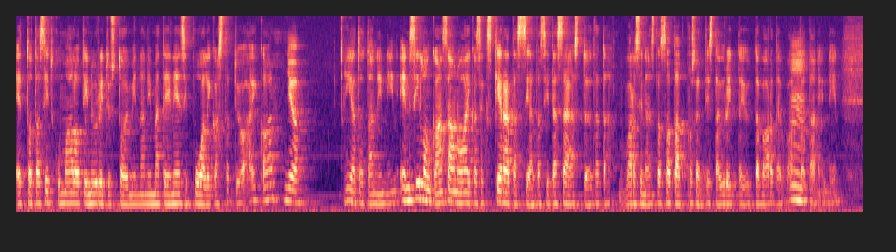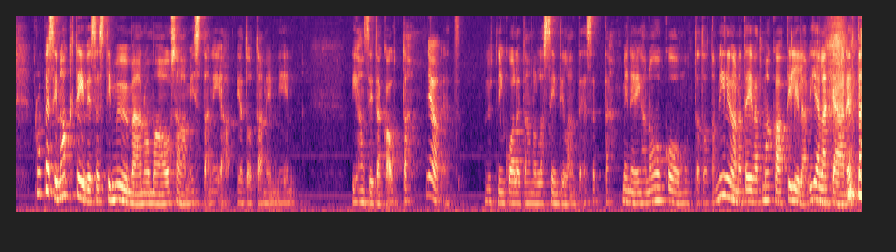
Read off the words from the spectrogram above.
Et tota, sit kun mä aloitin yritystoiminnan, niin mä tein ensin puolikasta työaikaa. Joo. Ja tota, niin, niin, en silloinkaan saanut aikaiseksi kerätä sieltä sitä säästöä, tätä varsinaista sataprosenttista yrittäjyyttä varten, vaan Mm. tota, niin, niin, rupesin aktiivisesti myymään omaa osaamistani ja, ja tota, niin, niin, ihan sitä kautta. Joo. Et nyt niin kuin aletaan olla siinä tilanteessa, että menee ihan ok, mutta tota, miljoonat eivät makaa tilillä vieläkään. Että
